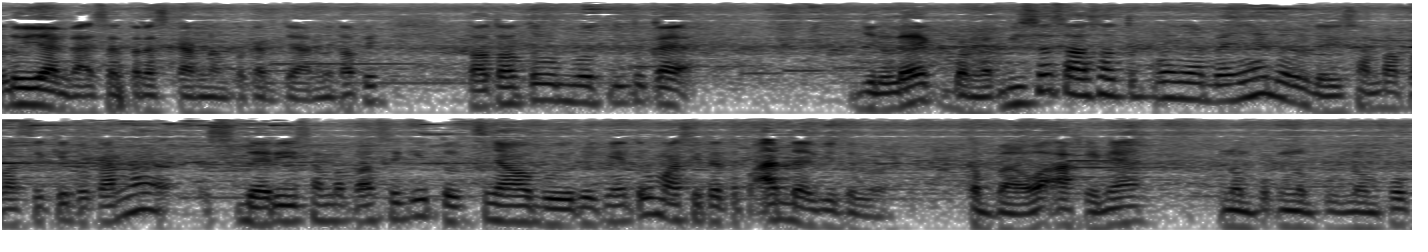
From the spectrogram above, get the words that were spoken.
lo ya nggak stres karena pekerjaan lo, tapi tau-tau tuh mood lo tuh kayak jelek banget. Bisa salah satu penyebabnya adalah dari sampah plastik itu, karena dari sampah plastik itu senyawa buruknya itu masih tetap ada gitu loh, ke bawah akhirnya numpuk numpuk numpuk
